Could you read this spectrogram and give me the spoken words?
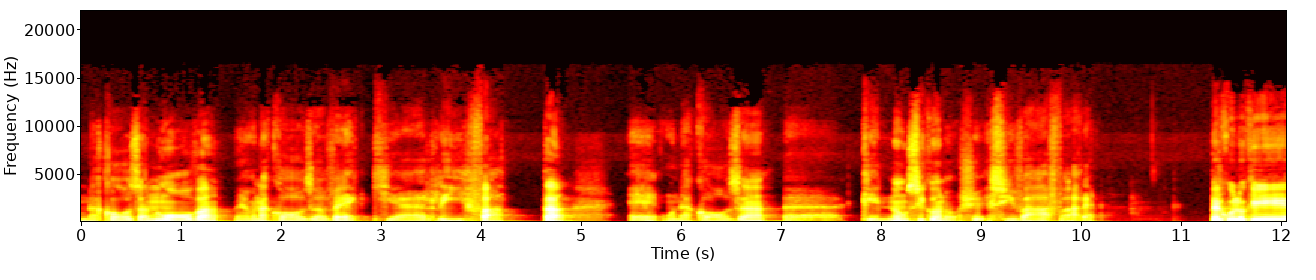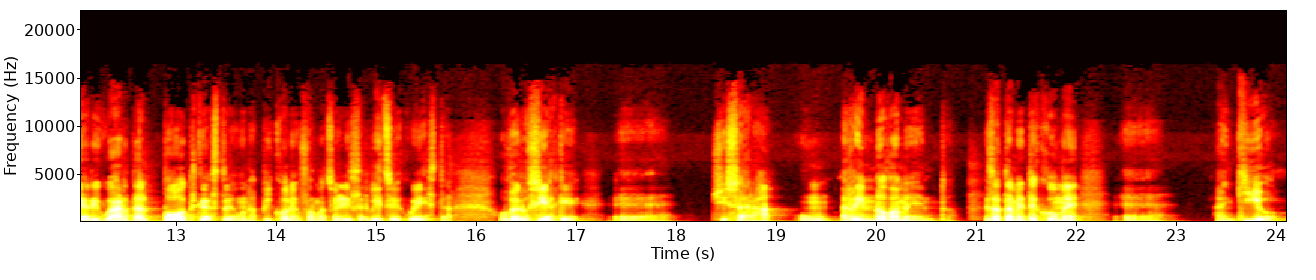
una cosa nuova, è una cosa vecchia, rifatta, è una cosa eh, che non si conosce e si va a fare. Per quello che riguarda il podcast, una piccola informazione di servizio è questa, ovvero sia che eh, ci sarà un rinnovamento, esattamente come eh, anch'io,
